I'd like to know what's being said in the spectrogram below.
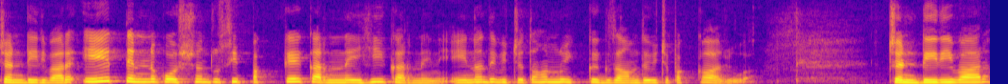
ਚੰਡੀ ਦੀ ਵਾਰ। ਇਹ ਤਿੰਨ ਕੁਐਸਚਨ ਤੁਸੀਂ ਪੱਕੇ ਕਰਨੇ ਹੀ ਕਰਨੇ ਨੇ। ਇਹਨਾਂ ਦੇ ਵਿੱਚ ਤੁਹਾਨੂੰ ਇੱਕ ਐਗਜ਼ਾਮ ਦੇ ਵਿੱਚ ਪੱਕਾ ਆ ਜਾਊਗਾ। ਚੰਡੀ ਦੀ ਵਾਰ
